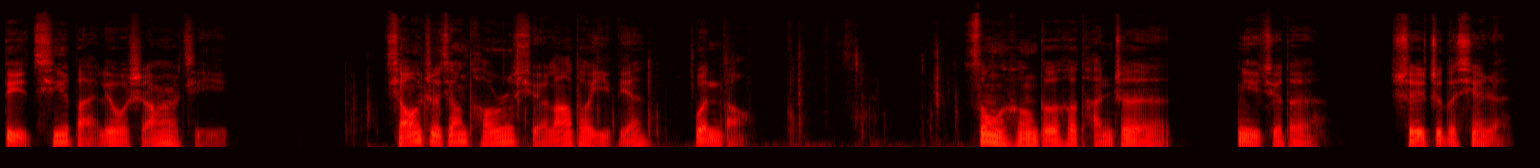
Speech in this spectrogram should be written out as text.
第七百六十二集。乔治将陶如雪拉到一边，问道：“宋恒德和谭震，你觉得谁值得信任？”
